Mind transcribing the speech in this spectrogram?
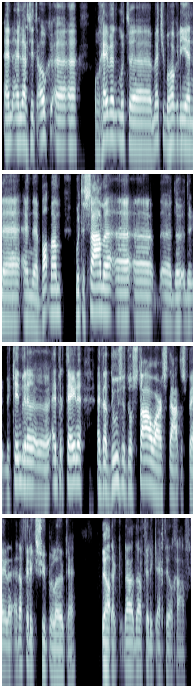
En, en daar zit ook. op een gegeven moment moeten Matthew Mahogany en, en Batman moeten samen de, de, de kinderen entertainen. En dat doen ze door Star Wars na te spelen. En dat vind ik super leuk, hè? Ja. Dat, dat, dat vind ik echt heel gaaf.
